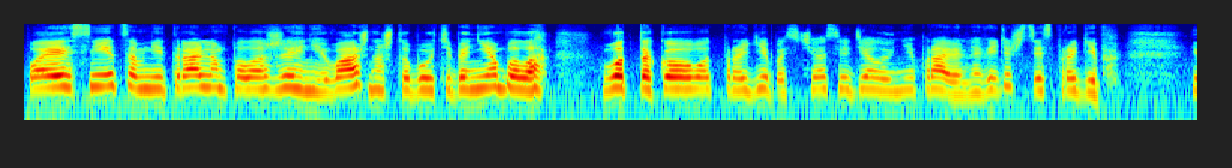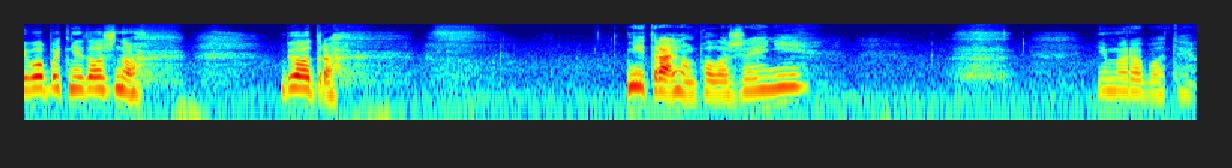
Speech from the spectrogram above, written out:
Поясница в нейтральном положении. Важно, чтобы у тебя не было вот такого вот прогиба. Сейчас я делаю неправильно. Видишь, здесь прогиб. Его быть не должно. Бедра в нейтральном положении. И мы работаем.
